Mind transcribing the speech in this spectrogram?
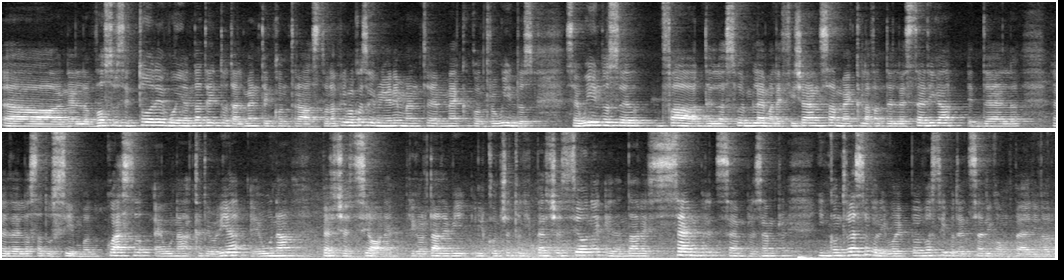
uh, nel vostro settore voi andate totalmente in contrasto. La prima cosa che mi viene in mente è Mac contro Windows. Se Windows fa del suo emblema l'efficienza, Mac la fa dell'estetica e del, dello status symbol. Questa è una categoria, è una percezione. Ricordatevi il concetto di percezione ed andare sempre, sempre, sempre in contrasto con i vostri potenziali competitor.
